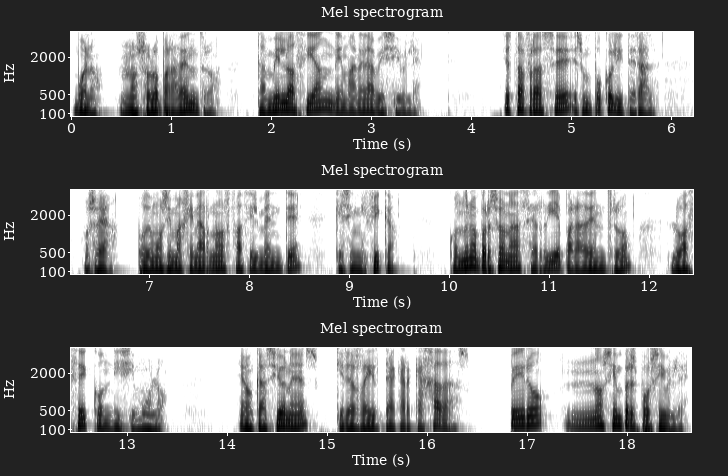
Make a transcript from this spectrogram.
Bueno, no solo para adentro, también lo hacían de manera visible. Esta frase es un poco literal, o sea, podemos imaginarnos fácilmente qué significa. Cuando una persona se ríe para adentro, lo hace con disimulo. En ocasiones quieres reírte a carcajadas, pero no siempre es posible.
